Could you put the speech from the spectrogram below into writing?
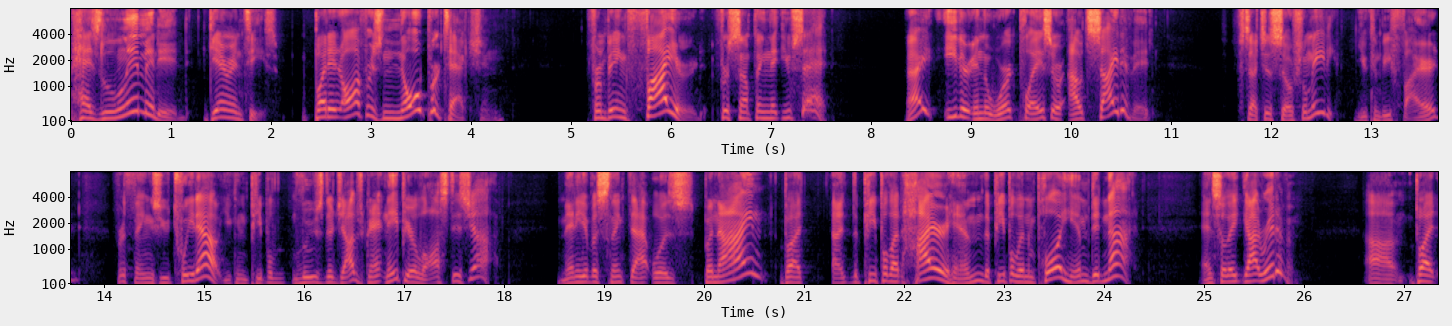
has limited guarantees, but it offers no protection from being fired for something that you've said, right? Either in the workplace or outside of it such as social media. You can be fired for things you tweet out. You can people lose their jobs. Grant Napear lost his job. Many of us think that was benign, but uh, the people that hire him, the people that employ him, did not, and so they got rid of him. Um, but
